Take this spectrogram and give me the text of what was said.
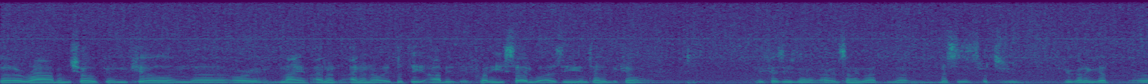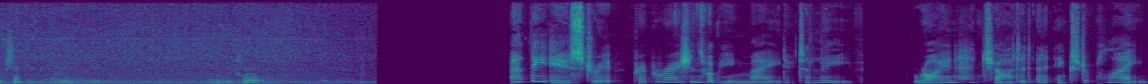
uh, rob and choke and kill and uh, or knife. I don't, I don't know. But the obvious, what he said was he intended to kill me because he's going to, or something about this is what you, you're going to get, or something. I don't know. I don't recall. At the airstrip, preparations were being made to leave. Ryan had chartered an extra plane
